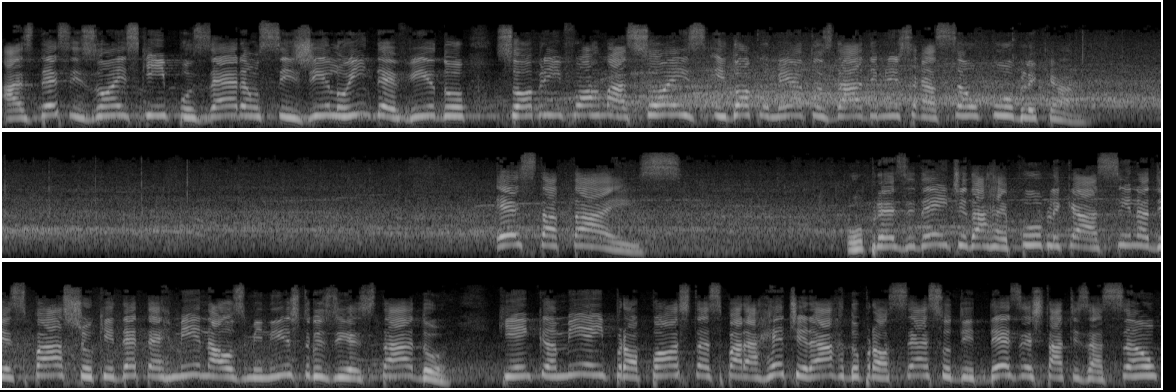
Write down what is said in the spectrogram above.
as decisões que impuseram sigilo indevido sobre informações e documentos da administração pública. Estatais. O presidente da República assina despacho que determina aos ministros de Estado que encaminhem propostas para retirar do processo de desestatização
